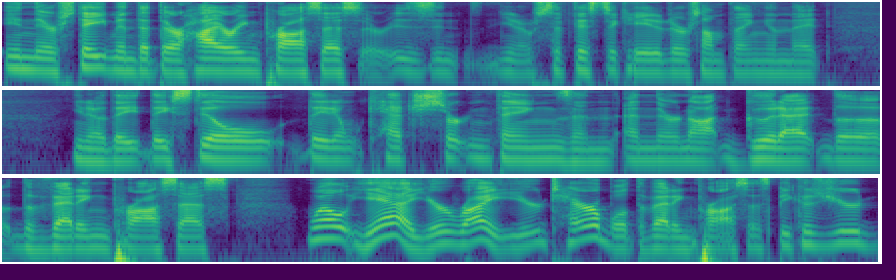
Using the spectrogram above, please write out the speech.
in their statement that their hiring process isn't you know sophisticated or something and that you know they they still they don't catch certain things and and they're not good at the the vetting process. Well yeah you're right. You're terrible at the vetting process because you're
